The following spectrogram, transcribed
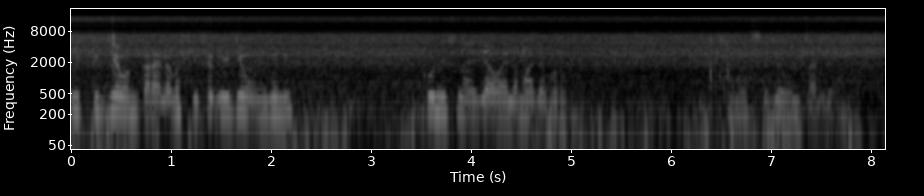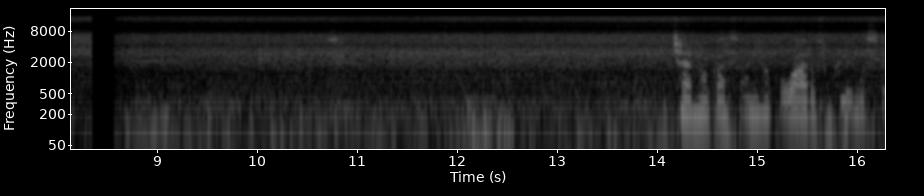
एकटीच जेवण करायला बसली. सगळी जेवण गेली. कोणीच नाही जेवायला माझ्या बरोबर छान असं जेवण चालले छान हो का असं? आणि हो वारं सुटले मस्त.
